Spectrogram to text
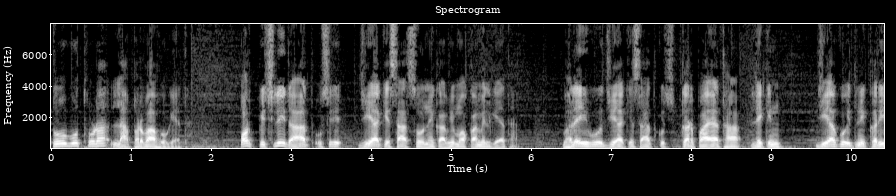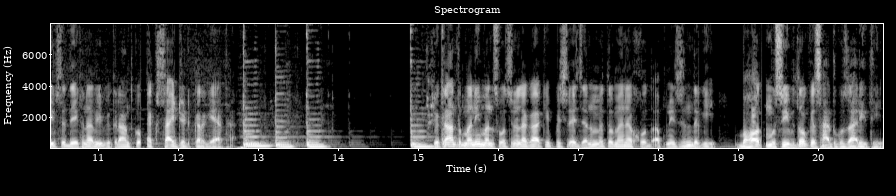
तो वो थोड़ा लापरवाह हो गया था। और पिछली रात उसे जिया के साथ सोने का भी मौका मिल गया था। भले ही वो जिया के साथ कुछ कर पाया था, लेकिन जिया को इतनी करीब से देखना भी विक्रांत को एक्साइटेड कर गया था। विक्रांत मनी मन सोचने लगा कि पिछले जन्म में तो मैंने खुद अपनी ज़िंदगी बहुत मुसीबतों के साथ गुजारी थी।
